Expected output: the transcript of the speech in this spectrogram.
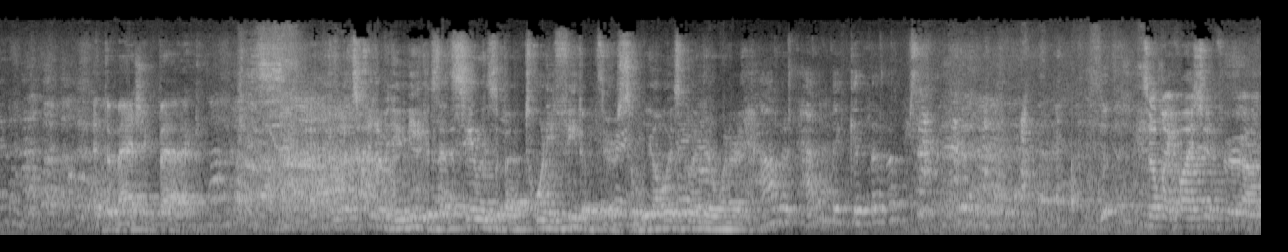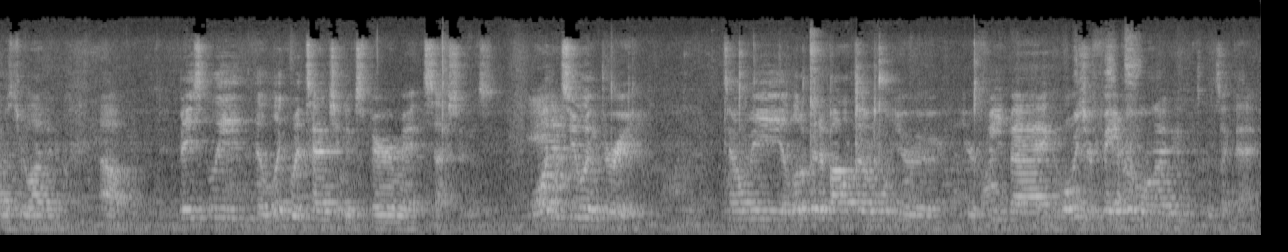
at the Magic Bag. And what's kind of unique is that ceiling is about 20 feet up there, so we always go in there wondering, how did, how did they get that up there? So my question for uh, Mr. Levin, um, basically the liquid tension experiment sessions, one, two, and three. Tell me a little bit about them, your your feedback, what was your favorite one, things like that.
